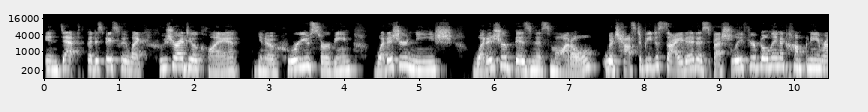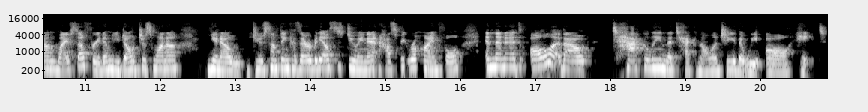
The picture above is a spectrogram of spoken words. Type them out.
in depth but it's basically like who's your ideal client? You know who are you serving? What is your niche? What is your business model? Which has to be decided especially if you're building a company around lifestyle freedom. You don't just want to you know do something because everybody else is doing it. it. Has to be real mindful. And then it's all about tackling the technology that we all hate.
